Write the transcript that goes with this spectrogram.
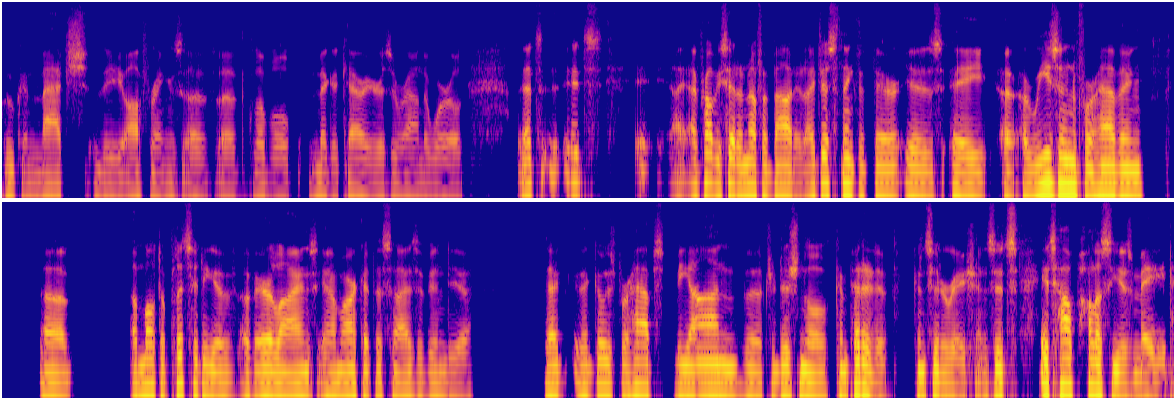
who can match the offerings of, of global mega carriers around the world? That's it's I, I probably said enough about it. I just think that there is a a, reason for having uh, a multiplicity of, of airlines in a market the size of India that that goes perhaps beyond the traditional competitive considerations. It's it's how policy is made.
